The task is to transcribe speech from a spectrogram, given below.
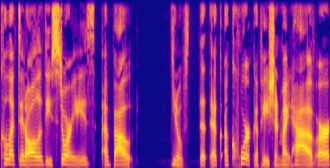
collected all of these stories about, you know, a, a, quirk a patient might have, or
